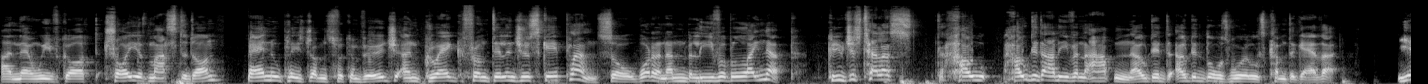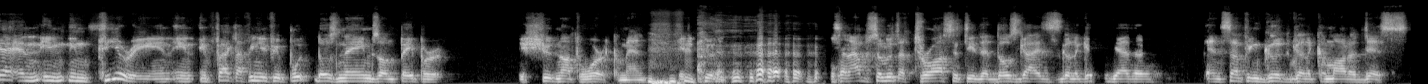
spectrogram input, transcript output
And then we've got Troy of Mastodon, Ben, who plays drums for Converge, and Greg from Dillinger Escape Plan. So, what an unbelievable lineup. Can you just tell us how how did that even happen? How did how did those worlds come together? Yeah, and in, in theory, in, in, in fact, I think if you put those names on paper, it should not work, man. It shouldn't. it's an absolute atrocity that those guys are going to get together and something good going to come out of this,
